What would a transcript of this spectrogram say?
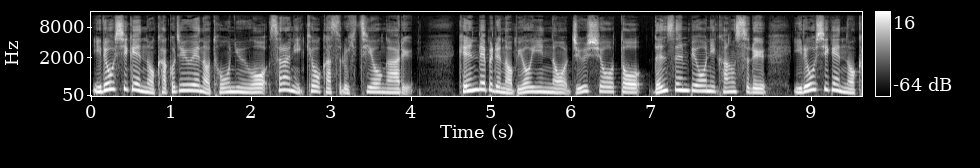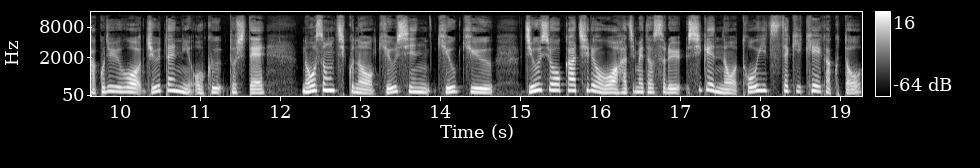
医療資源の拡充への投入をさらに強化する必要がある。県レベルの病院の重症と伝染病に関する医療資源の拡充を重点に置くとして、農村地区の休診、救急、重症化治療をはじめとする資源の統一的計画と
